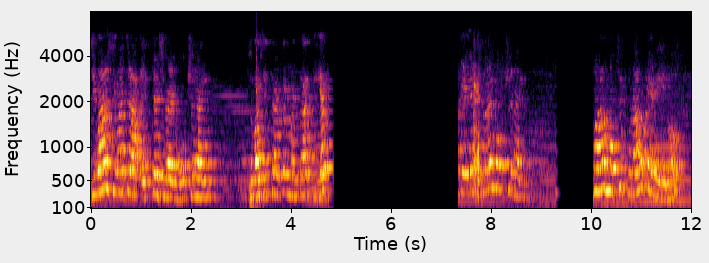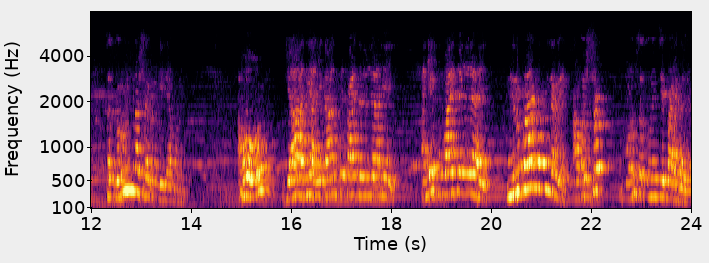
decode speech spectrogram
जीवा शिवाच्या ऐक्याशिवाय मोक्ष नाही. सुभाषितकार तर म्हणतात की मोक्ष नाही. हा मोक्ष कुणामुळे मिळेल हो? सद्गुरूंना शरण गेल्यामुळे अहो ज्या आधी अनेकांचे पाय धरलेले आहेत अनेक उपाय केलेले आहेत निरुपाय म्हणून नव्हे आवश्यक म्हणून सद्गुरूंचे पाय धरले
